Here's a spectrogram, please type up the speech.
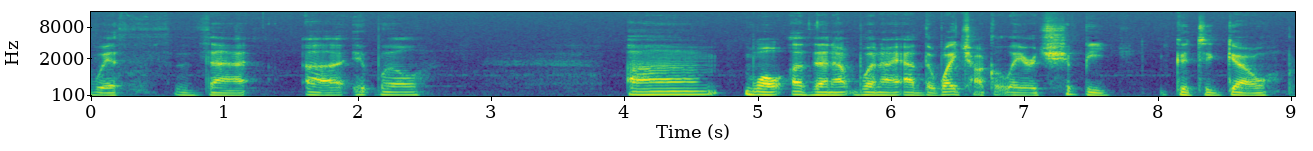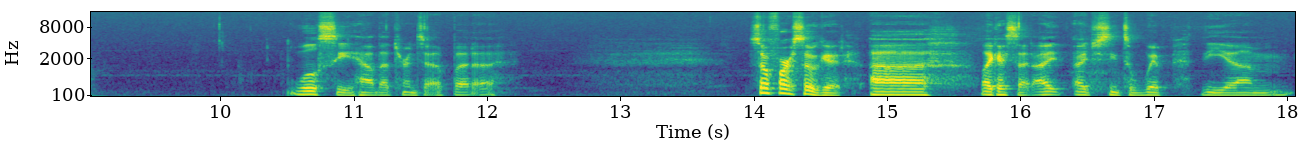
with that uh, it will um, well uh, then uh, when I add the white chocolate layer it should be good to go. We'll see how that turns out but uh, so far so good. Like I said I, I just need to whip the um,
